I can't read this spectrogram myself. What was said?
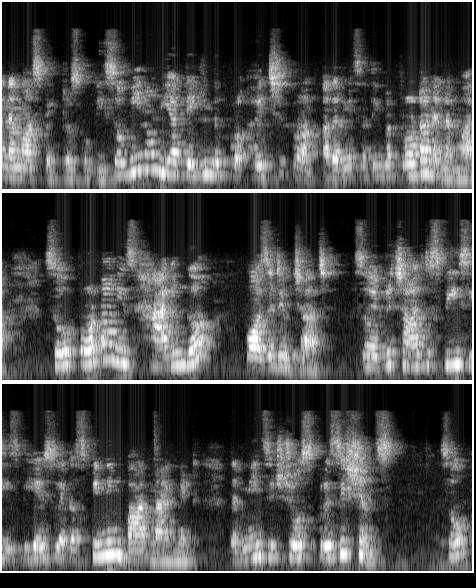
NMR spectroscopy. So we know we are taking the pro H, pro uh, that means nothing but proton NMR. So proton is having a positive charge. So every charged species behaves like a spinning bar magnet. That means it shows precessions. So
